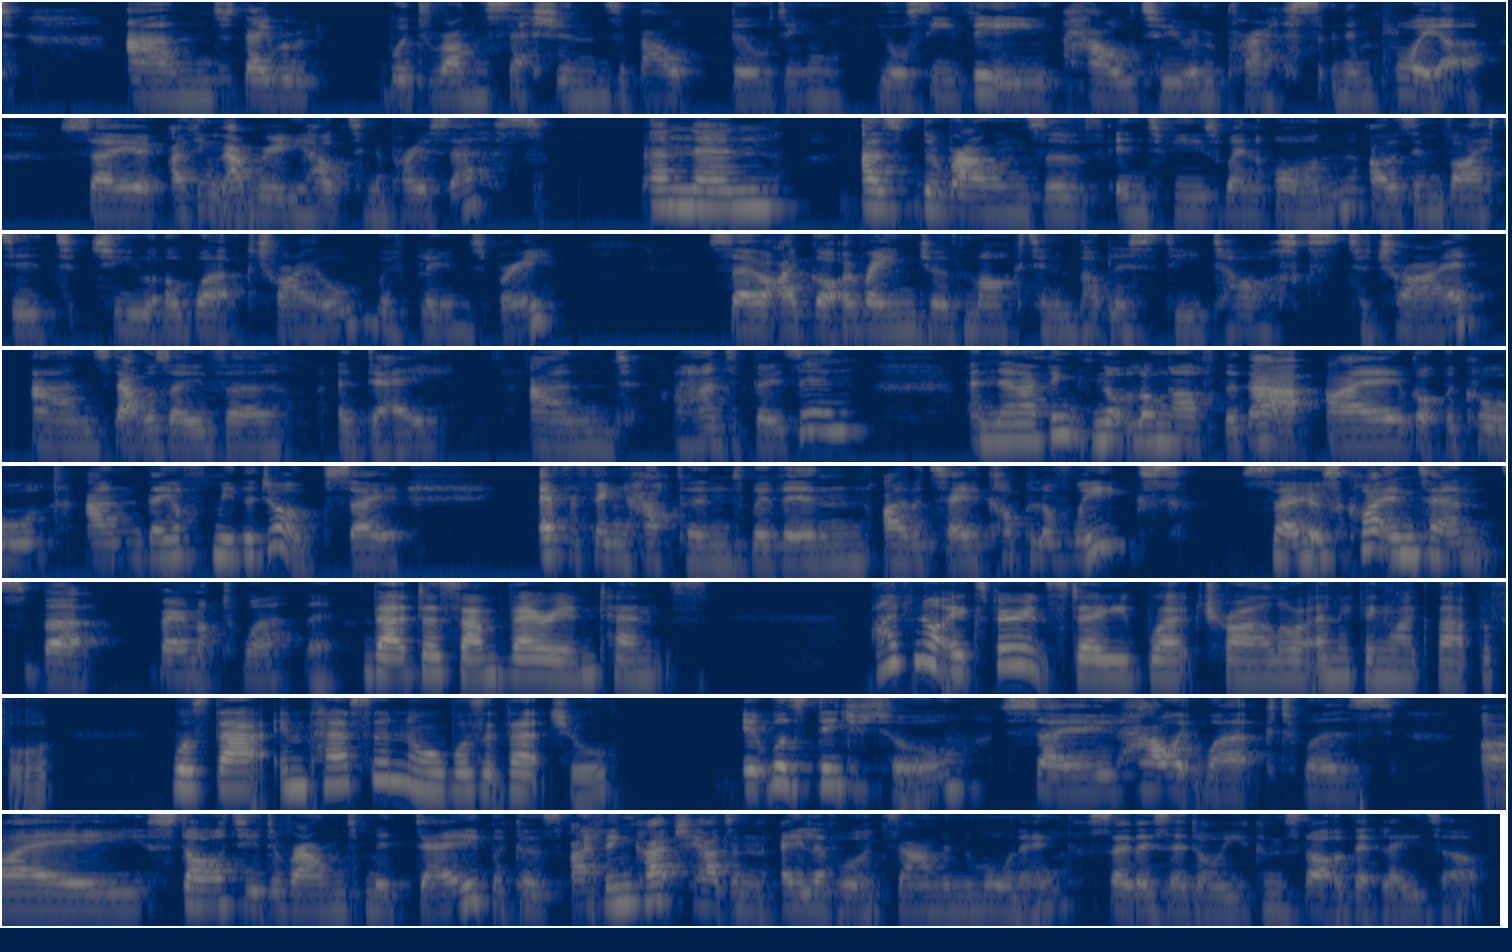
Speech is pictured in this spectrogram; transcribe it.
And they were would run sessions about building your CV, how to impress an employer. So I think that really helped in the process. And then as the rounds of interviews went on, I was invited to a work trial with Bloomsbury. So I got a range of marketing and publicity tasks to try, and that was over a day. And I handed those in, and then I think not long after that, I got the call and they offered me the job. So everything happened within, I would say, a couple of weeks. So it was quite intense, but very much worth it. That does sound very intense. I've not experienced a work trial or anything like that before. Was that in person or was it virtual? It was digital. So how it worked was I started around midday because I think I actually had an A level exam in the morning. So they said, oh, you can start a bit later.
